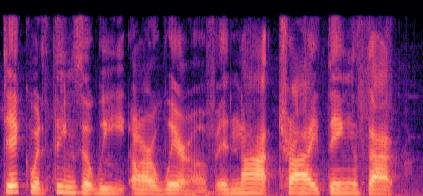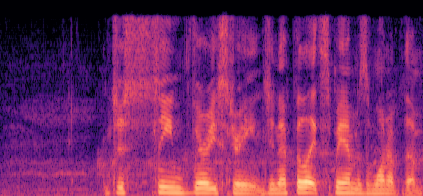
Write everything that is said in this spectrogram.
stick with things that we are aware of and not try things that just seem very strange. And I feel like spam is one of them.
